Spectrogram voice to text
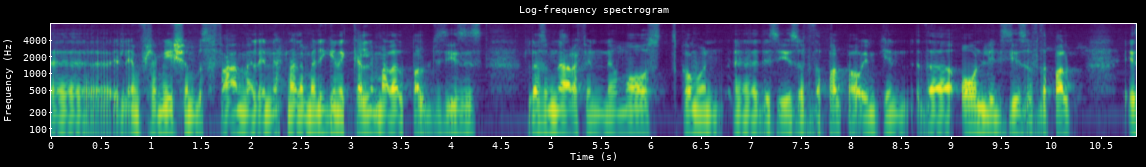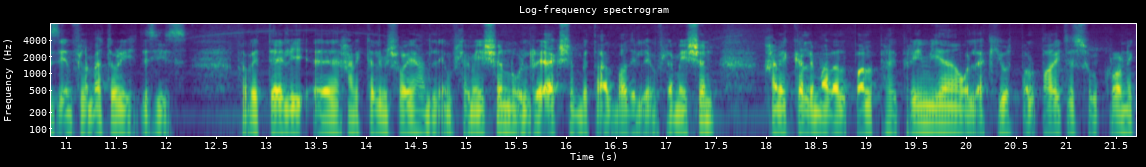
ال inflammation بصفة عامة لأن إحنا لما نيجي نتكلم على ال pulp diseases لازم نعرف إن most common uh, disease of the pulp أو يمكن the only disease of the pulp is inflammatory disease. فبالتالي uh, هنتكلم شوية عن ال inflammation وال reaction بتاع ال body لل inflammation هنتكلم على البالب هايبريميا والاكيوت بالبايتس والكرونيك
